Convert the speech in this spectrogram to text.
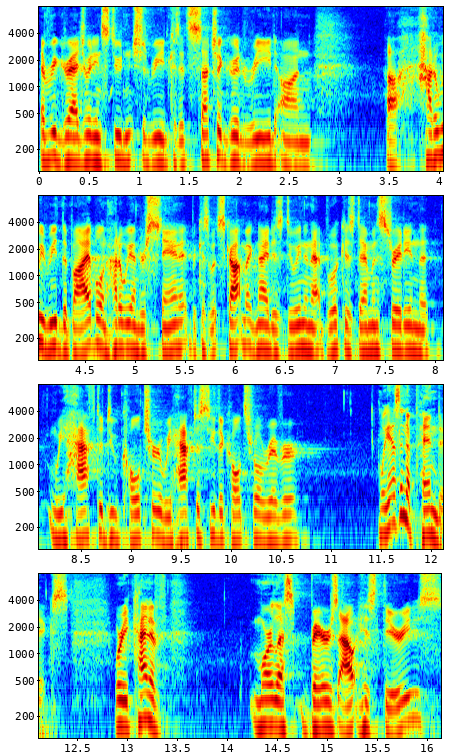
every graduating student should read because it's such a good read on uh, how do we read the Bible and how do we understand it? Because what Scot McKnight is doing in that book is demonstrating that we have to do culture, we have to see the cultural river. Well, he has an appendix where he kind of more or less bears out his theories.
